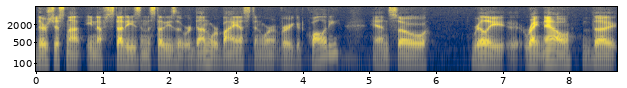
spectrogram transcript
there's just not enough studies, and the studies that were done were biased and weren't very good quality. And so, really, right now, the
